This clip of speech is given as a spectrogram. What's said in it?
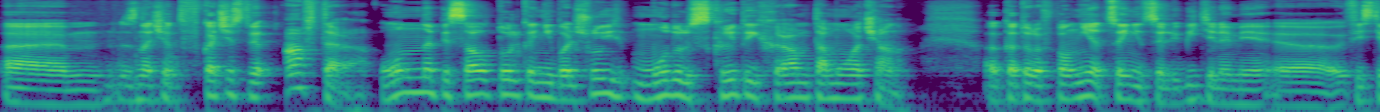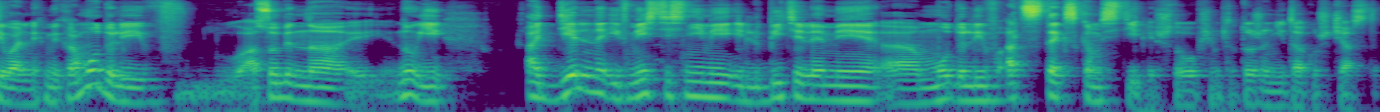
Эм, значит, в качестве автора он написал только небольшой модуль «Скрытый храм Тамуачана», который вполне ценится любителями э, фестивальных микромодулей, особенно, ну и отдельно и вместе с ними и любителями э, модулей в ацтекском стиле, что, в общем-то, тоже не так уж часто.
